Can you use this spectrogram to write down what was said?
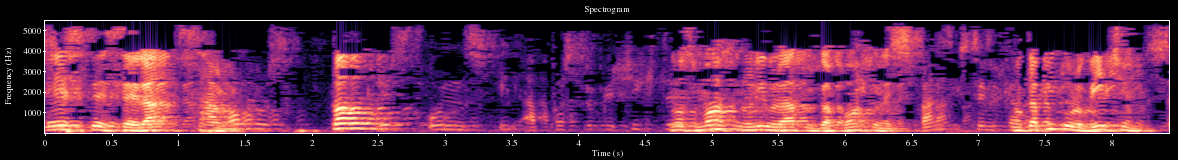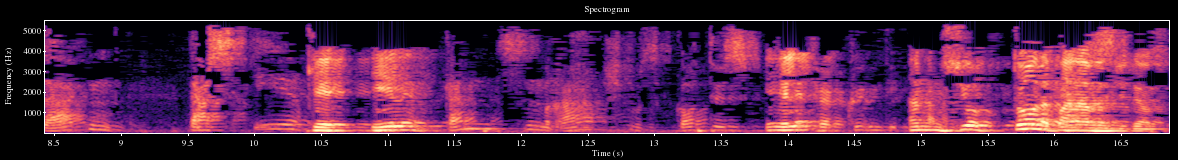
este será salvo. Paulo nos mostra no livro Atos dos Apóstolos, no capítulo 20, que ele, ele anunciou toda a palavra de Deus.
